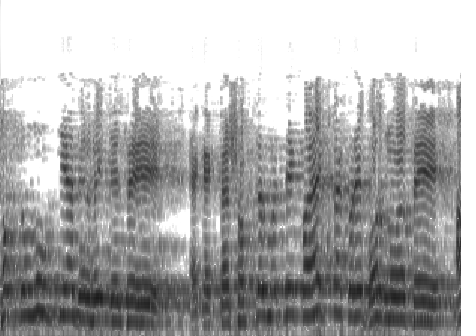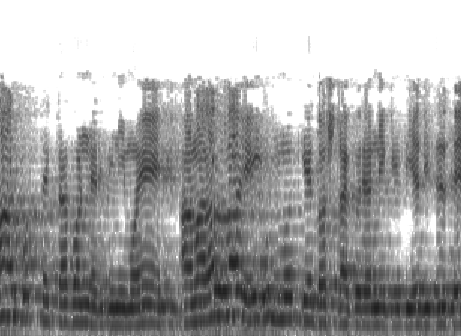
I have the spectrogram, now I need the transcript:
শব্দ মুখ দিয়ে বের হইতেছে। এক একটা শব্দের মধ্যে কয়েকটা করে বর্ণ আছে, আর প্রত্যেকটা বর্ণের বিনিময়ে আমার আল্লাহ এই উম্মতকে দশটা করে নেকে দিয়ে দিতেছে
